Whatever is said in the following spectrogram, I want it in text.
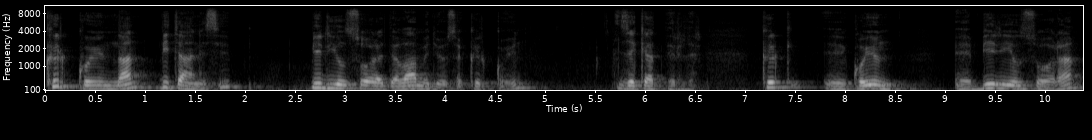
40 koyundan bir tanesi bir yıl sonra devam ediyorsa 40 koyun zekat verilir. 40 e, koyun e, bir yıl sonra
